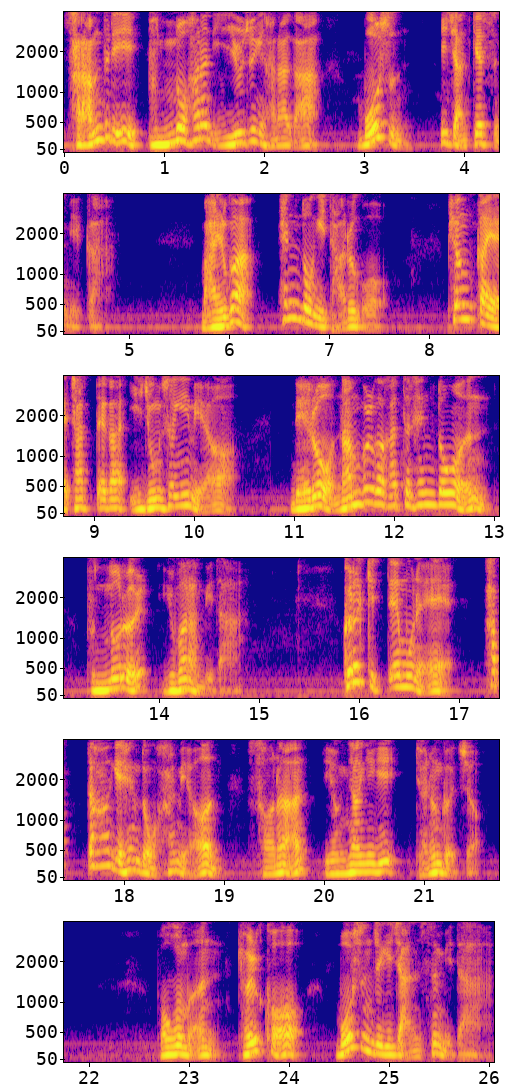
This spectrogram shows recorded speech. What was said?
사람들이 분노하는 이유 중에 하나가 모순이지 않겠습니까? 말과 행동이 다르고 평가의 잣대가 이중성이며 내로 남불과 같은 행동은 분노를 유발합니다. 그렇기 때문에 합당하게 행동하면 선한 영향력이 되는 거죠. 복음은 결코 모순적이지 않습니다.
